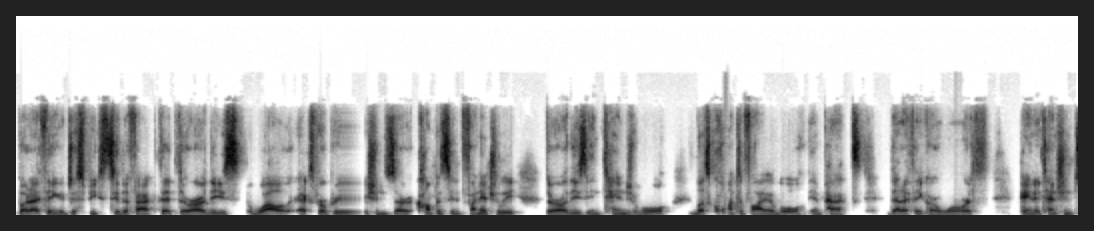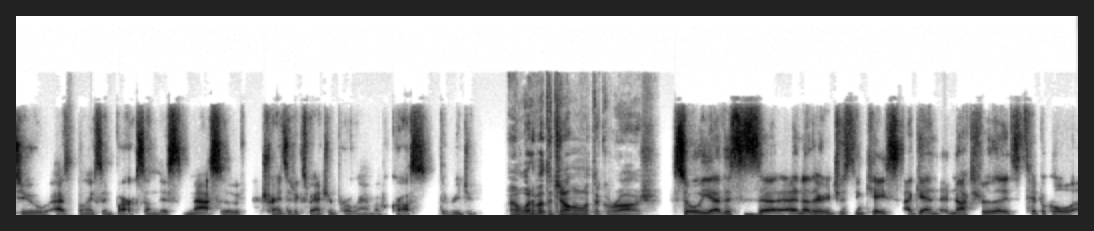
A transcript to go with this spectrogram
but I think it just speaks to the fact that there are these, while expropriations are compensated financially, there are these intangible, less quantifiable impacts that I think are worth paying attention to as Metrolinx embarks on this massive transit expansion program across the region. And what about the gentleman with the garage? So yeah, this is uh, another interesting case. Again, not sure that it's typical.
